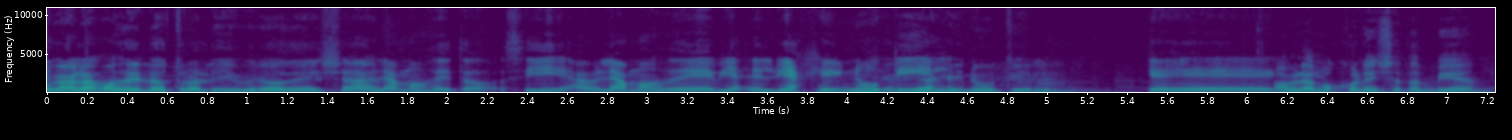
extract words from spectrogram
habiendo- hablamos del otro libro de ella, Hablamos de todo, sí, hablamos de via- El viaje El inútil, viaje inútil. Mm. Que Hablamos con ella también.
